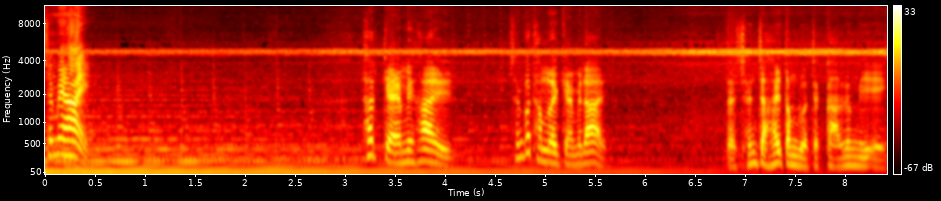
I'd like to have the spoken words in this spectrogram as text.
ฉันไม่ให้ ถ้าแกไม่ให้ ฉันก็ทำอะไรแกไม่ได้ แต่ฉันจะให้ตำรวจจัดการเรื่องนี้เอง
